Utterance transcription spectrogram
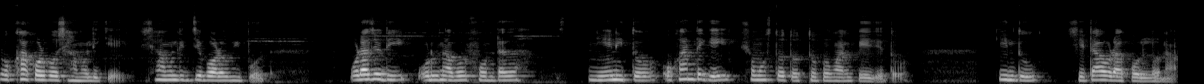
রক্ষা করব শ্যামলীকে। শ্যামলীর যে বড় বিপদ। ওরা যদি অরুণাবর ফোনটা নিয়ে নিত, ওখান থেকেই সমস্ত তথ্য প্রমাণ পেয়ে যেত। কিন্তু সেটা ওরা করল না।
